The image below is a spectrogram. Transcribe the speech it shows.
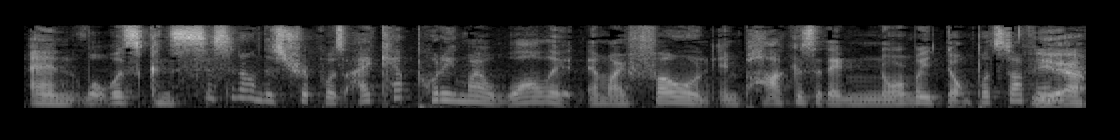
And what was consistent on this trip was I kept putting my wallet and my phone in pockets that I normally don't put stuff in. Yeah,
